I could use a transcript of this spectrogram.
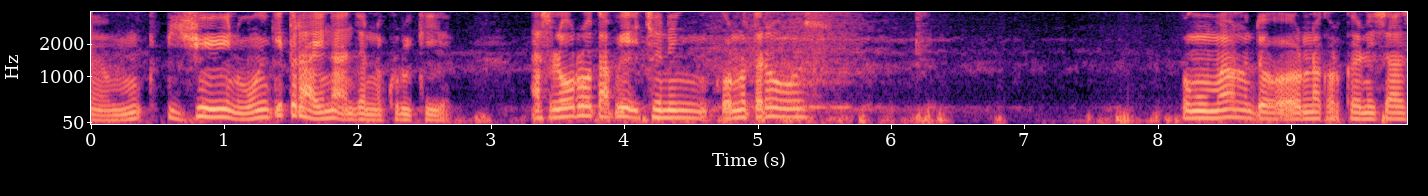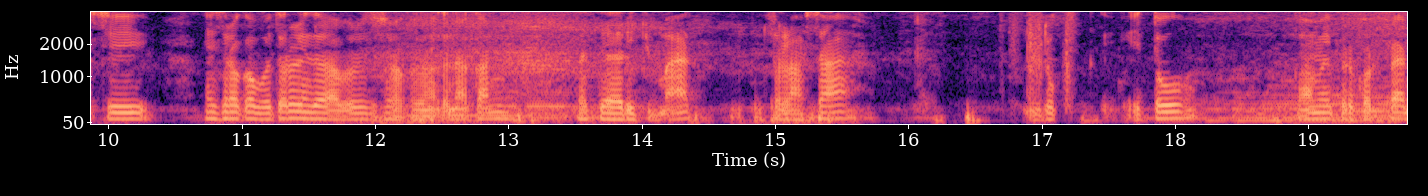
eh, pisin wong iki terai nak jan guru iki as loro tapi jening kono terus. Pengumuman untuk ornak organisasi Esra Kabupaten yang kenakan pada hari Jumat Selasa. Untuk itu kami berkorban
